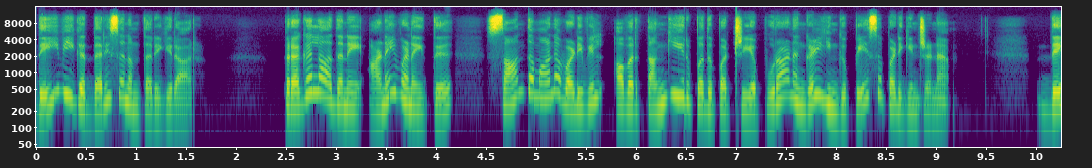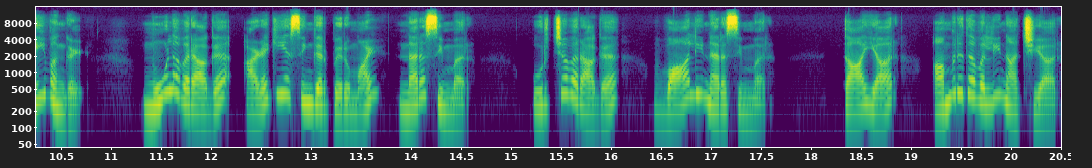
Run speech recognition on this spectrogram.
தெய்வீக தரிசனம் தருகிறார். பிரகலாதனை அணைவணைத்து சாந்தமான வடிவில் அவர் தங்கியிருப்பது பற்றிய புராணங்கள் இங்கு பேசப்படுகின்றன. தெய்வங்கள். மூலவராக அழகிய சிங்கர் பெருமாள் நரசிம்மர். உற்சவராக வாலி நரசிம்மர். தாயார் அமிர்தவல்லி நாச்சியார்.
